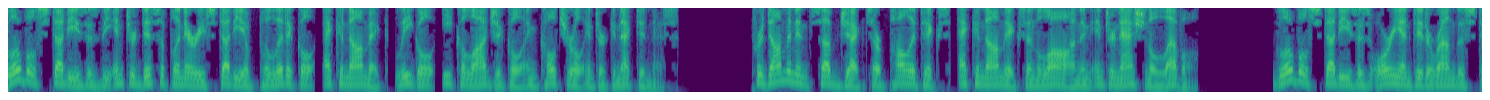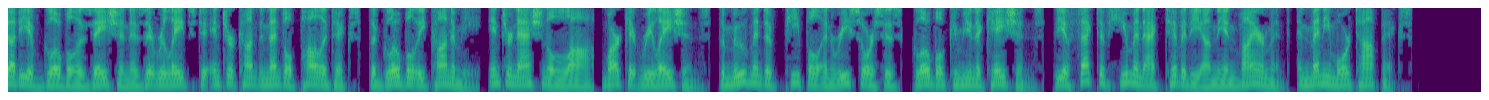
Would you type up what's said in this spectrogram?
Global studies is the interdisciplinary study of political, economic, legal, ecological and cultural interconnectedness. Predominant subjects are politics, economics and law on an international level. Global studies is oriented around the study of globalization as it relates to intercontinental politics, the global economy, international law, market relations, the movement of people and resources, global communications, the effect of human activity on the environment, and many more topics.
